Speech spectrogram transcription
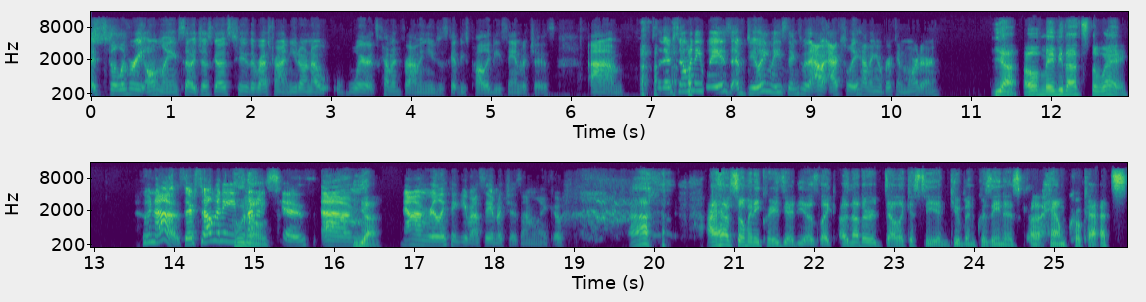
it's delivery only, so it just goes to the restaurant. And you don't know where it's coming from, and you just get these Pauly D sandwiches. Um, so there's so many ways of doing these things without actually having a brick and mortar. Yeah. Oh, maybe that's the way. Who knows? There's so many Who knows? ideas. Um, Yeah. Now I'm really thinking about sandwiches. I'm like, oh, Ah, I have so many crazy ideas. Like another delicacy in Cuban cuisine is uh, ham croquettes,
